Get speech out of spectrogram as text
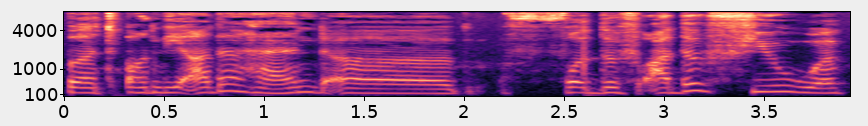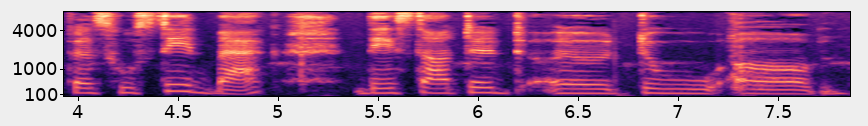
but on the other hand, uh, for the other few workers who stayed back, they started uh, to um,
